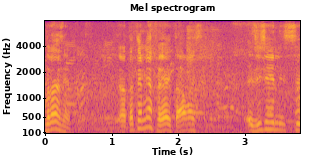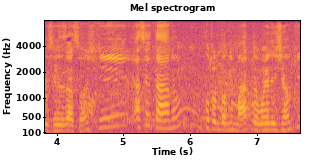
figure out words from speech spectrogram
por exemplo, eu até tenho a minha fé e tal, mas existem civilizações que aceitaram o controle dogmático de alguma religião que,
